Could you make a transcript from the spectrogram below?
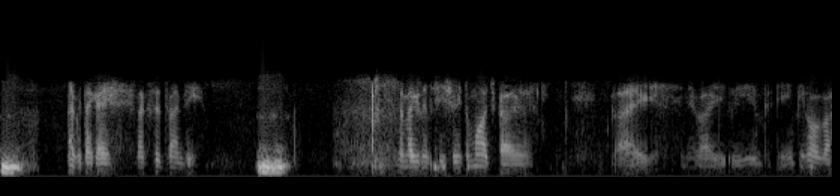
I mm-hmm. got that guy next to Janji. The magnificent straight to March guy. Guy guy pigoga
